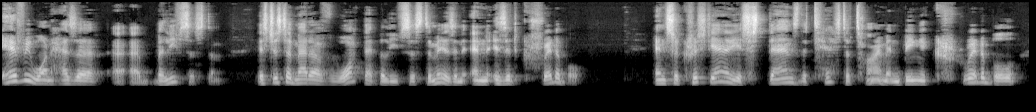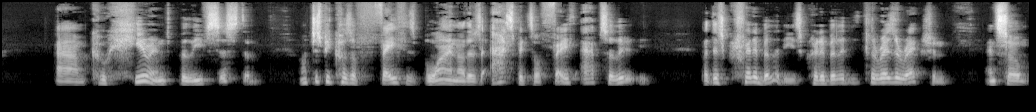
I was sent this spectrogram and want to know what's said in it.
everyone has a, a, belief system. It's just a matter of what that belief system is and, and is it credible? And so Christianity stands the test of time and being a credible, um, coherent belief system. Not just because of faith is blind. Now there's aspects of faith, absolutely. But there's credibility, it's credibility to the resurrection. And so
